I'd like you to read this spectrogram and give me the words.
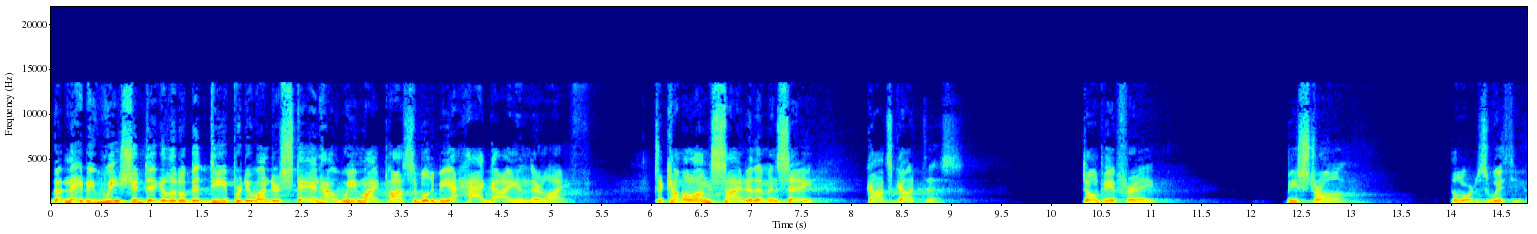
But maybe we should dig a little bit deeper to understand how we might possibly be a Haggai in their life. To come alongside of them and say, God's got this. Don't be afraid. Be strong. The Lord is with you.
